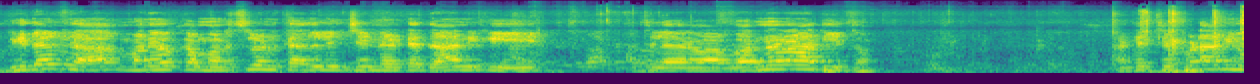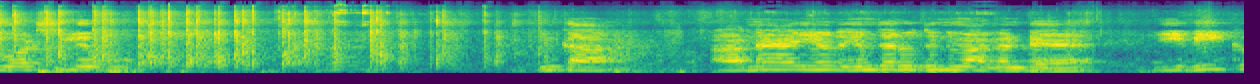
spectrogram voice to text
విధంగా మన యొక్క మనసులను కదిలించింది అంటే దానికి అసలు వర్ణనాతీతం. అంటే చెప్పడానికి వర్డ్స్ లేవు. ఇంకా ఏం- జరుగుతుంది మాకంటే ఈ వీక్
